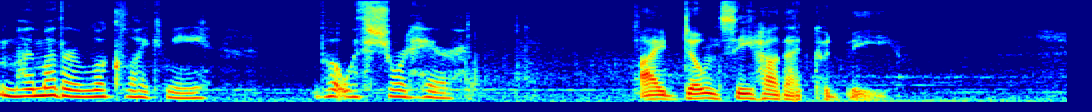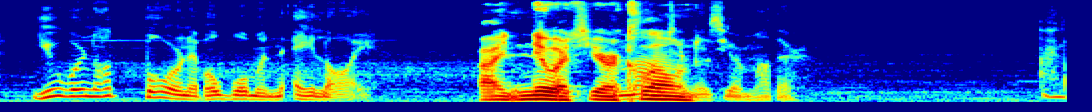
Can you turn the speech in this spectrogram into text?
my mother look like me, but with short hair? I don't see how that could be. You were not born of a woman, Aloy. I knew it. You're a the clone. mountain is your mother. I'm.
